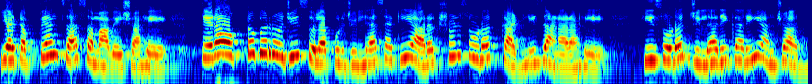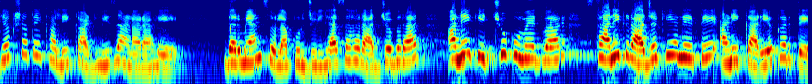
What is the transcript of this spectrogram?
या टप्प्यांचा समावेश आहे. तेरा ऑक्टोबर रोजी सोलापूर जिल्ह्यासाठी आरक्षण सोडत काढली जाणार आहे. ही सोडत जिल्हाधिकारी यांच्या अध्यक्षतेखाली काढली जाणार आहे. दरम्यान सोलापूर जिल्ह्यासह राज्यभरात अनेक इच्छुक उमेदवार स्थानिक राजकीय नेते आणि कार्यकर्ते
